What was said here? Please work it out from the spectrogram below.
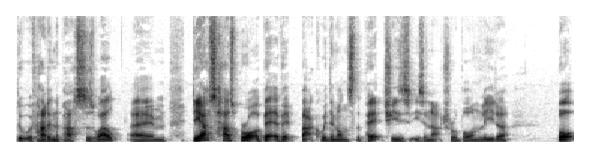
that we've had in the past as well. Um, Dias has brought a bit of it back with him onto the pitch. He's he's a natural born leader, but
